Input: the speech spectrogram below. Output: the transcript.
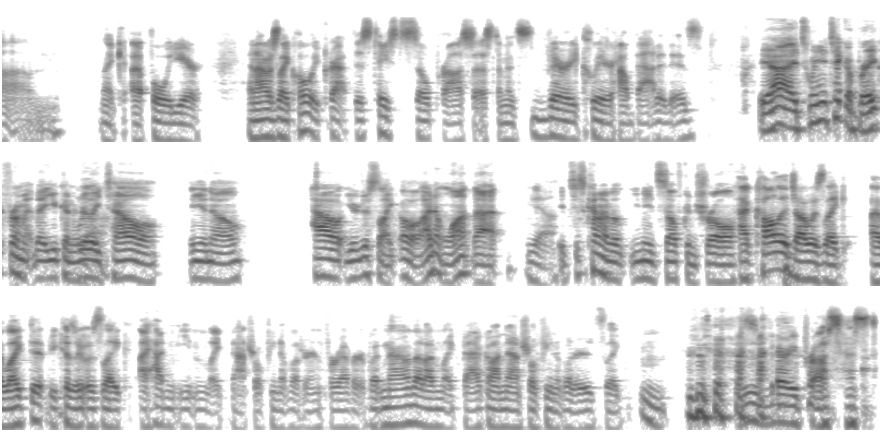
um, like a full year. And I was like, holy crap, this tastes so processed. And it's very clear how bad it is. yeah, it's when you take a break from it that you can really Yeah. tell, you know, how you're just like, oh, I don't want that. Yeah. It's just kind of a, you need self control. At college, I was like, I liked it because it was like I hadn't eaten like natural peanut butter in forever. But now that I'm like back on natural peanut butter, it's like, mm, this is very processed.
